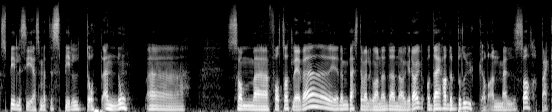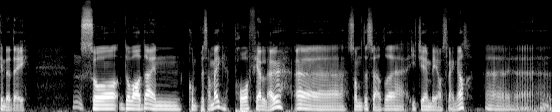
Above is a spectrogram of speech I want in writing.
spilleside som heter spill.no. eh, som eh, fortsatt lever i den beste velgående den dag i dag. Og de hadde brukeranmeldelser back in the day. Hmm. Så da var det en kompis av meg på Fjellhaug, eh, som dessverre ikke er med oss lenger. Eh,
